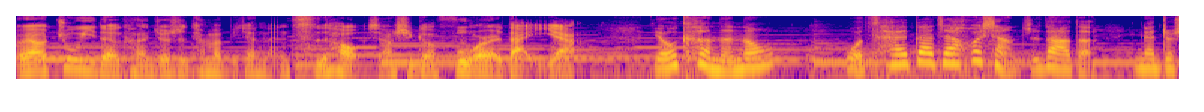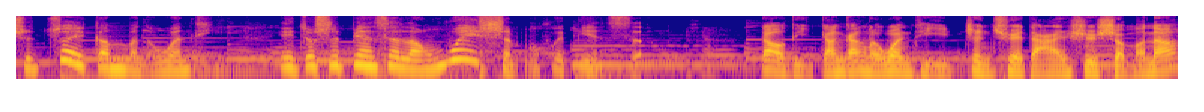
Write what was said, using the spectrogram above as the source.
而要注意的可能就是他们比较难伺候，像是个富二代一样。有可能哦，我猜大家会想知道的，应该就是最根本的问题，也就是变色龙为什么会变色？到底刚刚的问题正确答案是什么呢？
